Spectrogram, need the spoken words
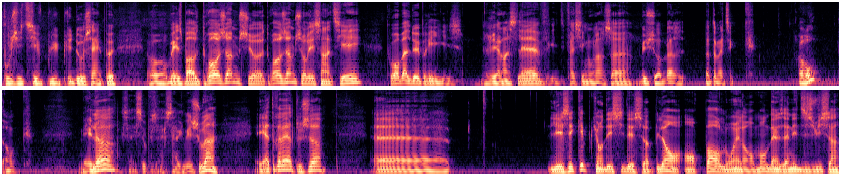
positive, plus, plus douce un peu. Au, baseball, trois hommes, sur, trois hommes sur les sentiers, trois balles de prise. Le gérant se lève, il fait signe au lanceur, but sur balle automatique. Oh! Donc, mais là, ça, ça, arrivait souvent. Et à travers tout ça, euh, les équipes qui ont décidé ça, puis là, on, on part loin, là, on monte dans les années 1800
